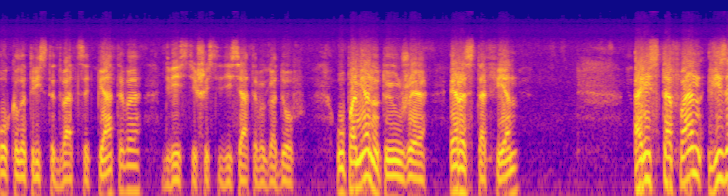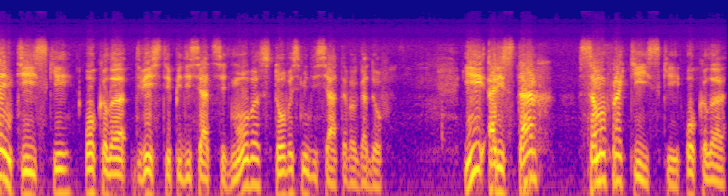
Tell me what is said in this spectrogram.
около 325-260 годов, упомянутый уже Эрастофен, Аристофан Византийский около 257-180 годов и Аристарх Самофракийский около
